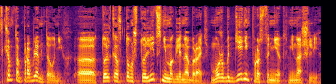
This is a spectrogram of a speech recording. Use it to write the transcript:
в чем там проблема-то у них? Э, только в том, что лиц не могли набрать. Может быть, денег просто нет, не нашли.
